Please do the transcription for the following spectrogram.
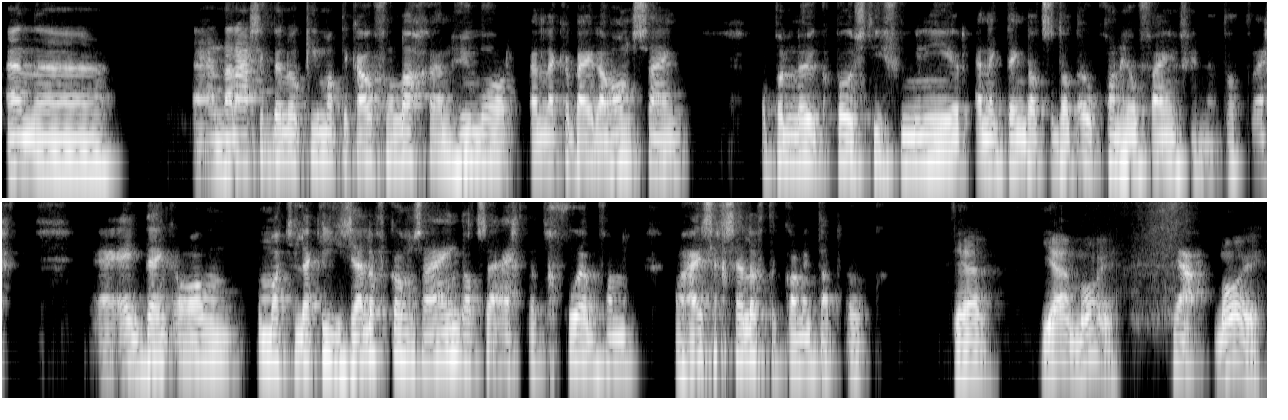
En, uh, en daarnaast, ik ben ook iemand, ik hou van lachen en humor en lekker bij de hand zijn. Op een leuke, positieve manier. En ik denk dat ze dat ook gewoon heel fijn vinden. Dat echt, ik denk gewoon, omdat je lekker jezelf kan zijn, dat ze echt het gevoel hebben van, oh, hij zegt zelf, dan kan ik dat ook. Ja, ja mooi. Ja. Mooi.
